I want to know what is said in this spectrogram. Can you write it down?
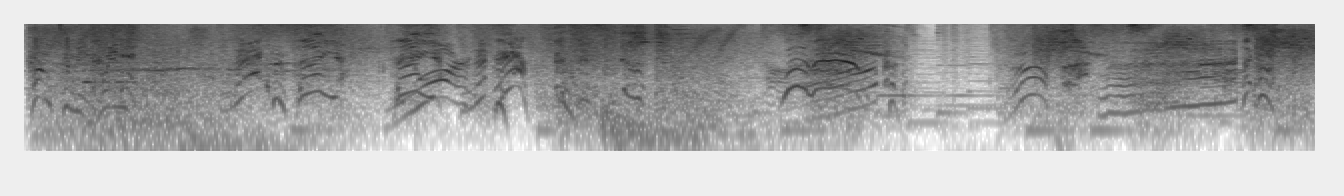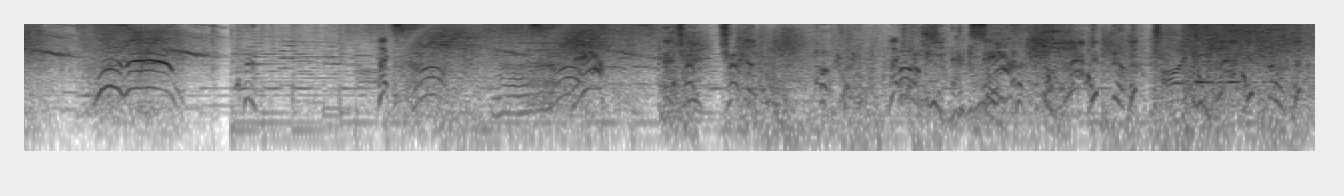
Come to me, Wind! Here you are! Deal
